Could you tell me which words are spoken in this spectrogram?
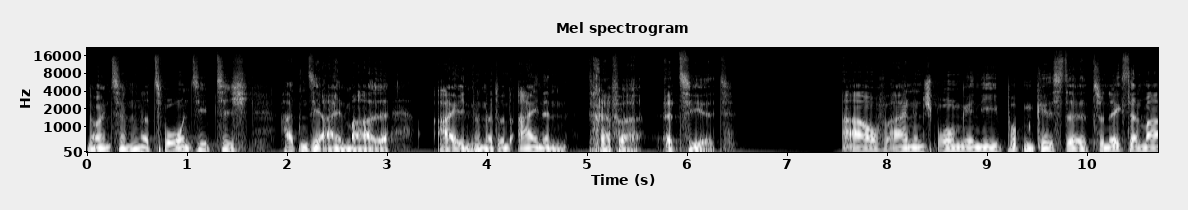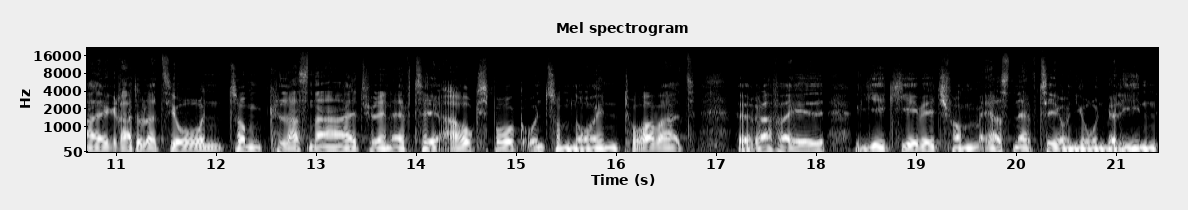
1972 hatten sie einmal 101 Treffer erzielt auf einen Sprung in die Puppenkiste. Zunächst einmal Gratulation zum Klassenerhalt für den FC Augsburg und zum neuen Torwart Raphael Giekiewicz vom 1. FC Union Berlin,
